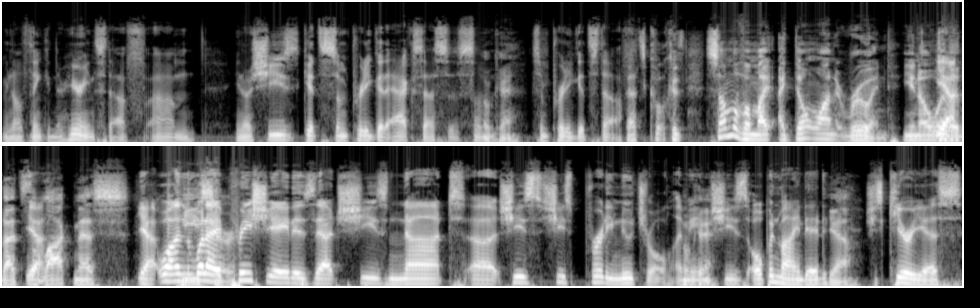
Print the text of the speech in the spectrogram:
you know thinking they're hearing stuff um, you know she gets some pretty good accesses some Okay. some pretty good stuff That's cool because some of them I, I don't want it ruined. You know, whether Yeah, that's yeah. the Loch Ness. Yeah, well, and what I appreciate is that she's not. Uh, she's she's pretty neutral. I mean, she's open minded. Yeah. she's curious,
